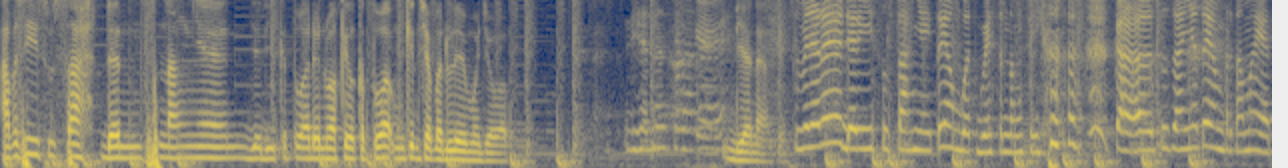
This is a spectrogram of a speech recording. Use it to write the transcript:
apa sih susah dan senangnya jadi ketua dan wakil ketua? Mungkin siapa dulu yang mau jawab? Diana silakan. Diana. oke. Sebenarnya dari susahnya itu yang buat gue seneng sih. Kalau susahnya tuh yang pertama ya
